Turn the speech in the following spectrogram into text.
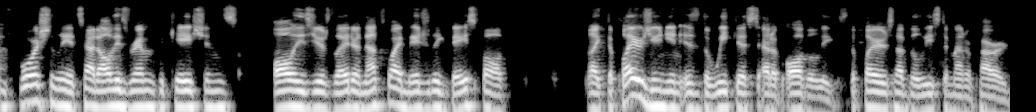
unfortunately it's had all these ramifications all these years later, and that's why Major League Baseball, like the players' union, is the weakest out of all the leagues. The players have the least amount of power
